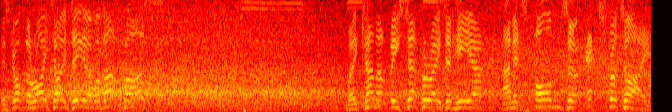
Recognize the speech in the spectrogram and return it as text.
He's got the right idea with that pass. They cannot be separated here, and it's on to extra time.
